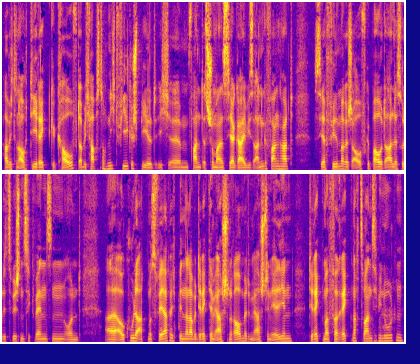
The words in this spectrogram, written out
Habe ich dann auch direkt gekauft, aber ich habe es noch nicht viel gespielt. Ich ähm, fand es schon mal sehr geil, wie es angefangen hat. Sehr filmerisch aufgebaut, alles, so die Zwischensequenzen und äh, auch coole Atmosphäre. Ich bin dann aber direkt im ersten Raum mit dem ersten Alien direkt mal verreckt nach 20 Minuten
